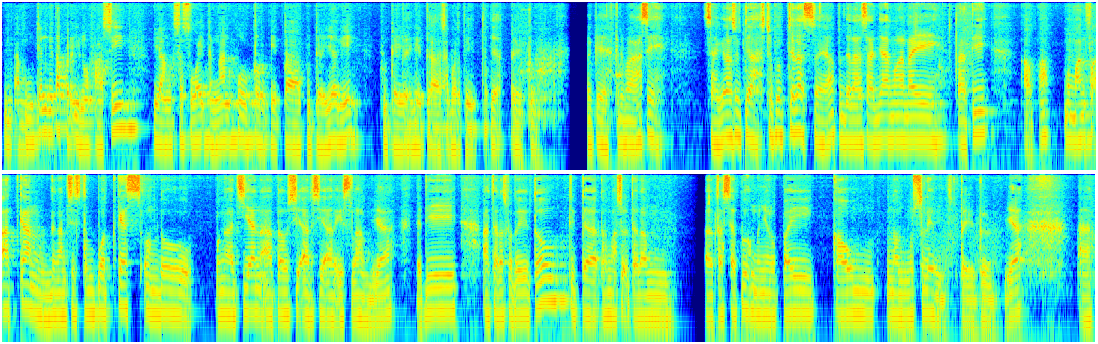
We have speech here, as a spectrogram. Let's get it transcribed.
Nah, kemudian kita berinovasi yang sesuai dengan kultur kita budaya gitu budaya Budaya kita kita. seperti itu Ya, itu. Oke, terima kasih. Saya kira sudah cukup jelas ya penjelasannya mengenai tadi apa memanfaatkan dengan sistem podcast untuk pengajian atau siar-siar Islam ya. Jadi acara seperti itu tidak termasuk dalam uh, tasabuh menyerupai kaum non muslim seperti itu ya. Nah,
